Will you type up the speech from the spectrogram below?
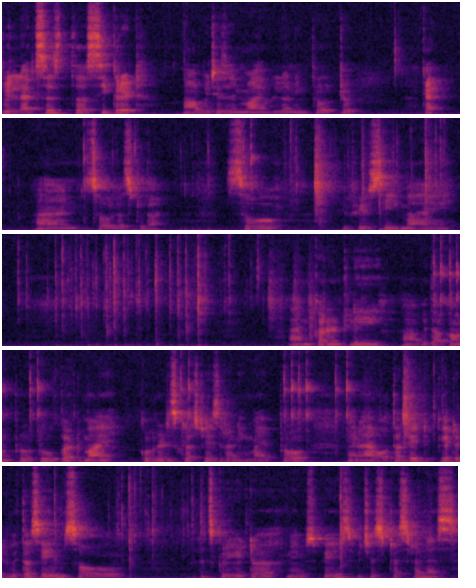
will access the secret uh, which is in my learning pro too. okay and so let's do that so if you see my I'm currently uh, with account pro 2 but my Kubernetes cluster is running my pro and I have authenticated with the same so let's create a namespace which is testns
